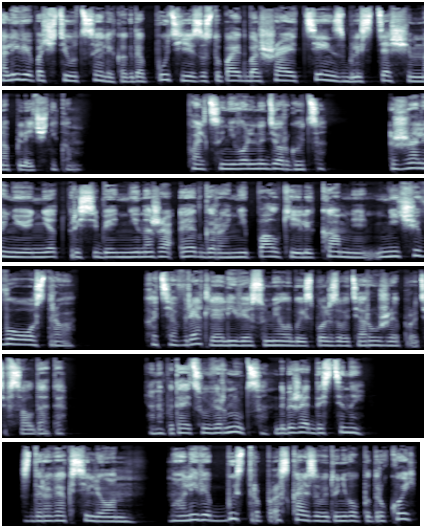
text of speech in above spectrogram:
Оливия почти у цели, когда путь ей заступает большая тень с блестящим наплечником. Пальцы невольно дергаются. Жаль, у нее нет при себе ни ножа Эдгара, ни палки или камня, ничего острого. Хотя вряд ли Оливия сумела бы использовать оружие против солдата. Она пытается увернуться, добежать до стены. Здоровяк силен, но Оливия быстро проскальзывает у него под рукой,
